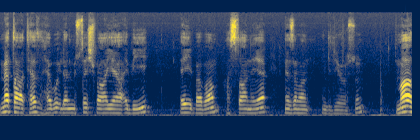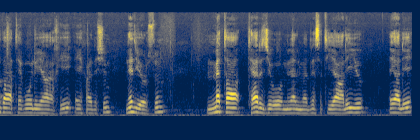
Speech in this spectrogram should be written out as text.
Meta tezhebu ilel müsteşfa ya ebi Ey babam hastaneye ne zaman gidiyorsun? Mâzâ tegûlü ya ahi Ey kardeşim ne diyorsun? Meta terci'u minel medreseti ya aliyyü Ey Ali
